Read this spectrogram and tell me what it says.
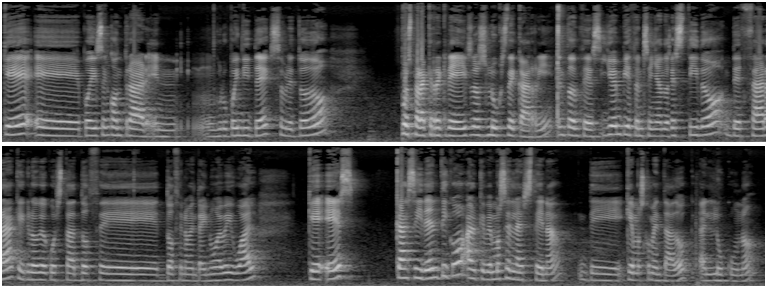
que eh, podéis encontrar en grupo Inditex, sobre todo, pues para que recreéis los looks de Carrie. Entonces, yo empiezo enseñando vestido de Zara, que creo que cuesta 12,99 igual, que es casi idéntico al que vemos en la escena de, que hemos comentado, el look 1.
